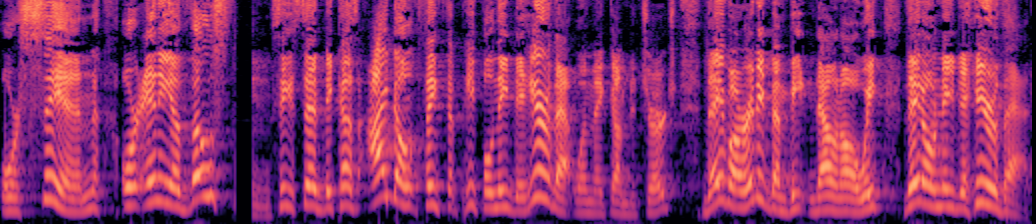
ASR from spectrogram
or sin or any of those things? He said, Because I don't think that people need to hear that when they come to church. They've already been beaten down all week. They don't need to hear that.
